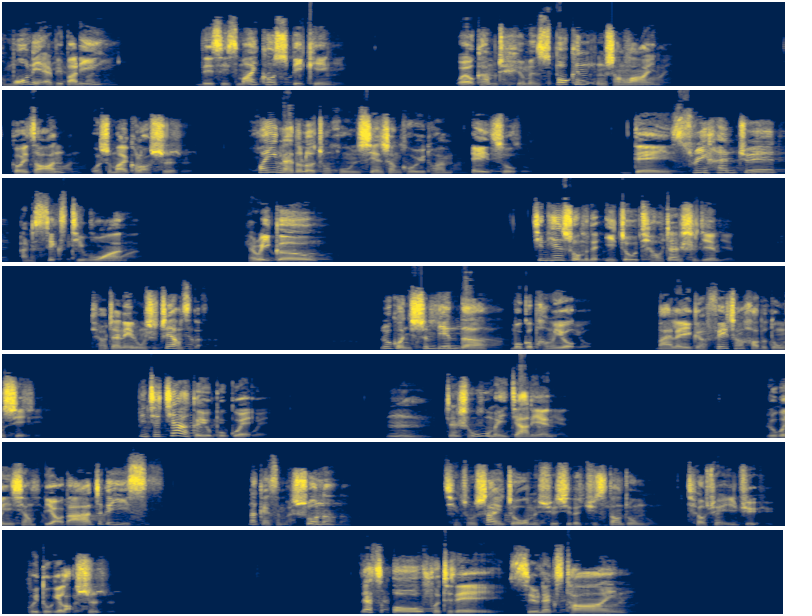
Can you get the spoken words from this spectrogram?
Good morning, everybody. This is Michael speaking. Welcome to Human Spoken English Online. 各位早安，我是 Michael 老师，欢迎来到乐成红线上口语团 A 组，Day three hundred and sixty-one. Here we go. 今天是我们的一周挑战时间。挑战内容是这样子的：如果你身边的某个朋友 买了一个非常好的东西，并且价格又不贵，嗯，真是物美价廉。如果你想表达这个意思，那该怎么说呢？请从上一周我们学习的句子当中挑选一句回读给老师。That's all for today. See you next time.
